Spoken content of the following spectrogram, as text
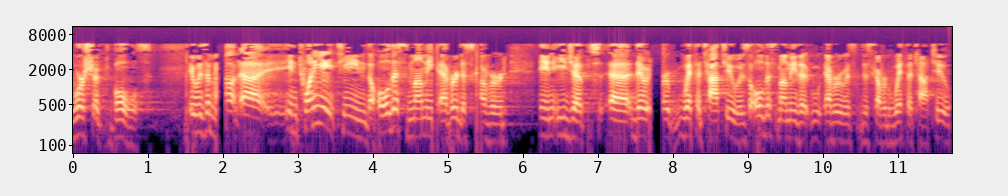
worshipped bulls. It was about, uh, in 2018, the oldest mummy ever discovered in Egypt uh, with a tattoo. It was the oldest mummy that ever was discovered with a tattoo.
